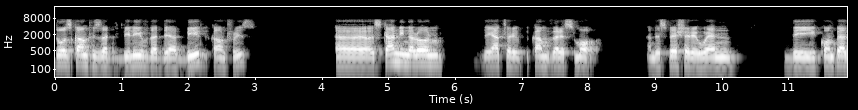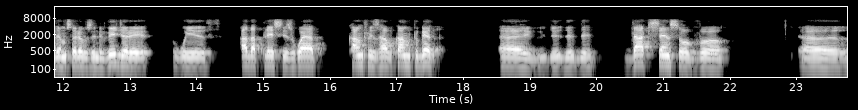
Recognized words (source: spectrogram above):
those countries that believe that they are big countries, uh, standing alone, they actually become very small. And especially when they compare themselves individually with other places where countries have come together. Uh, the, the, the, that sense of uh, uh,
